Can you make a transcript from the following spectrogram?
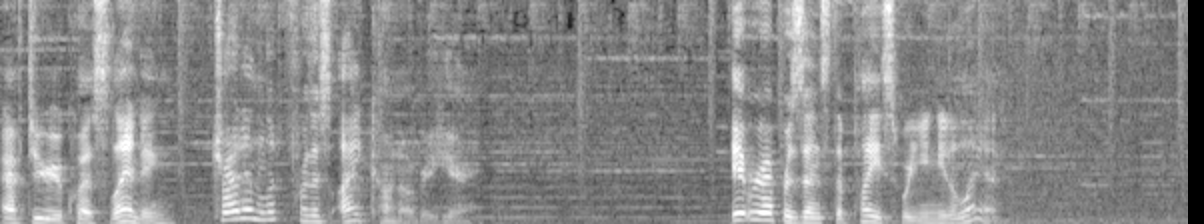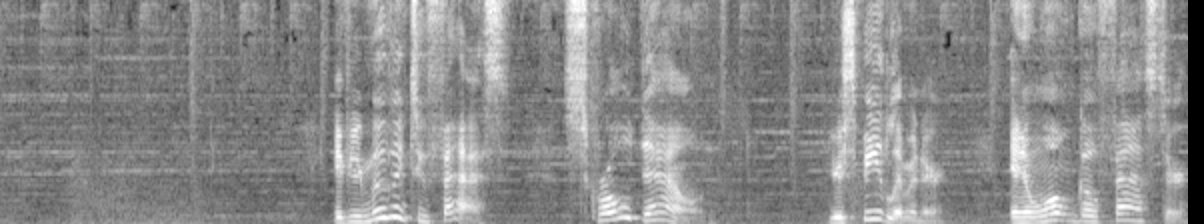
After you request landing, try to look for this icon over here. It represents the place where you need to land. If you're moving too fast, scroll down your speed limiter and it won't go faster.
